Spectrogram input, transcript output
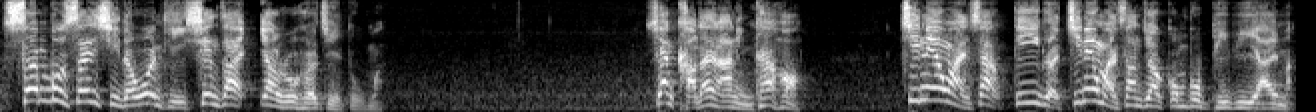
升不升息的问题，现在要如何解读嘛？现在卡在哪里？你看哈，今天晚上第一个，今天晚上就要公布 PPI 嘛，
